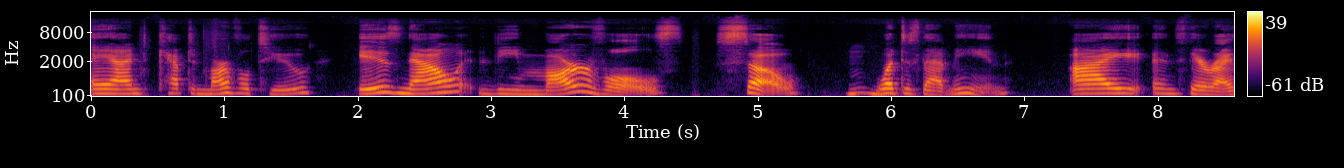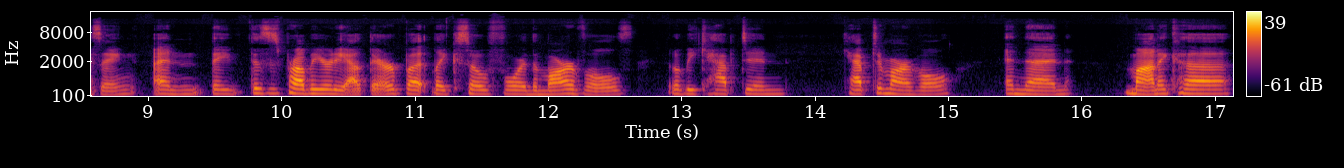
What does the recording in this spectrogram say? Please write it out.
and Captain Marvel 2 is now the Marvels. So, Hmm. what does that mean? I am theorizing, and they this is probably already out there, but like so for the Marvels, it'll be Captain Captain Marvel, and then Monica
